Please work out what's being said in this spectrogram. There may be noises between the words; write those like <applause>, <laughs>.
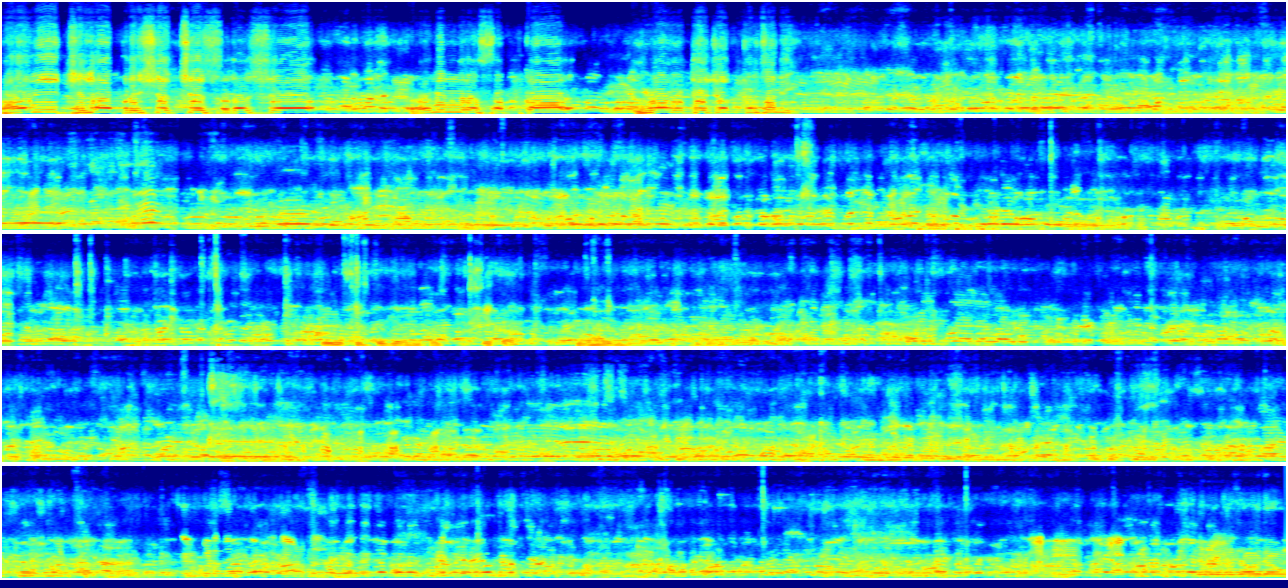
भावी जिल्हा परिषदचे सदस्य रवींद्र सपकाळ युवा उद्योजक कर्जनी. ठीक आहे जाऊ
